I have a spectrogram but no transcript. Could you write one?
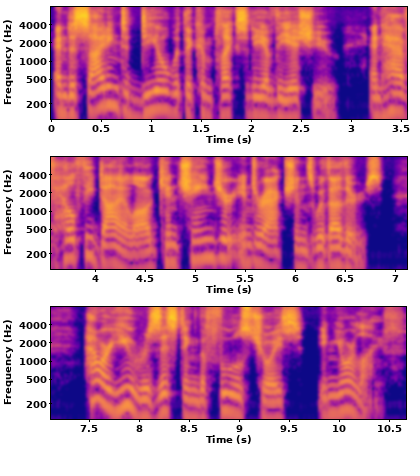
and deciding to deal with the complexity of the issue and have healthy dialogue can change your interactions with others. How are you resisting the fool's choice in your life?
